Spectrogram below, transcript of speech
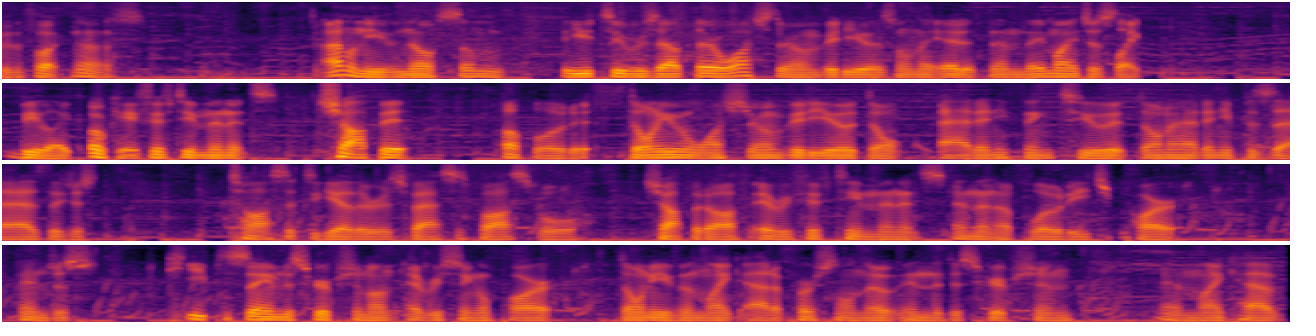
Who the fuck knows? I don't even know if some of the YouTubers out there watch their own videos when they edit them. They might just like be like, okay, 15 minutes, chop it, upload it. Don't even watch their own video. Don't add anything to it. Don't add any pizzazz. They just toss it together as fast as possible, chop it off every 15 minutes, and then upload each part. And just keep the same description on every single part. Don't even like add a personal note in the description and like have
